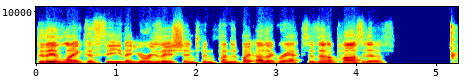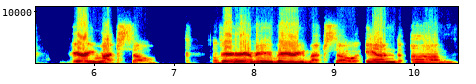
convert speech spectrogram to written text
do they like to see that your organization's been funded by other grants? Is that a positive? Very much so. Okay. Very, very, very much so. And um,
